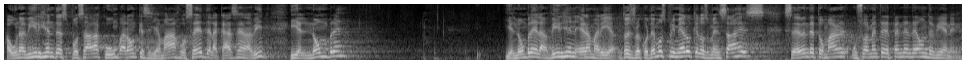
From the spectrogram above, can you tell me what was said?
a una virgen desposada con un varón que se llamaba José de la casa de David, y el nombre y el nombre de la Virgen era María. Entonces recordemos primero que los mensajes se deben de tomar, usualmente dependen de dónde vienen.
